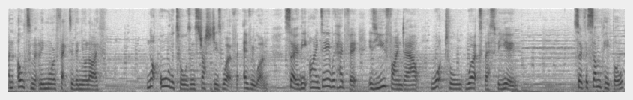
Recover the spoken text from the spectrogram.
and ultimately more effective in your life. Not all the tools and strategies work for everyone, so the idea with HeadFit is you find out what tool works best for you. So for some people,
